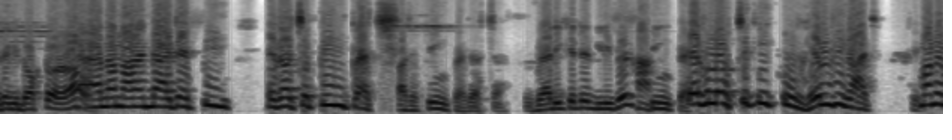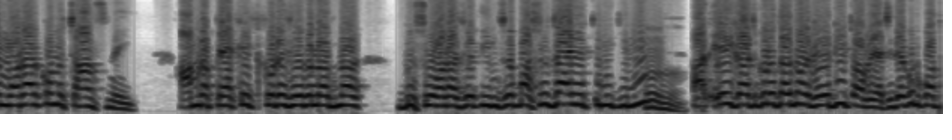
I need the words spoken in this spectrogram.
এটা কি ডক্টর রাও? না না না এটা পিঙ্ক এটা হচ্ছে পিঙ্ক প্যাচ আচ্ছা পিঙ্ক প্যাচ আচ্ছা। ভ্যারিকেটেড লিভের পিঙ্ক প্যাচ এগুলো হচ্ছে কি খুব হেলদি গাছ। মানে মরার কোনো চান্স নেই। আমরা প্যাকেট করে যেগুলো আপনার দুশো আড়াইশো তিনশো পাঁচশো যাই কিনি কিনি। আর এই গাছগুলো তো একদম রেডি টবে আছে। দেখুন কত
